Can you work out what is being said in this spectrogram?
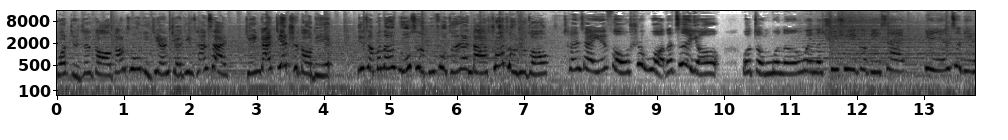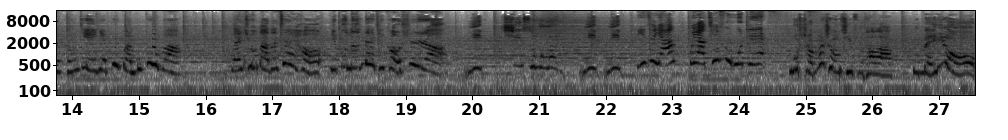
我只知道当初你既然决定参赛，就应该坚持到底。你怎么能如此不负责任的说走就走？参赛与否是我的自由，我总不能为了区区一个比赛，便连自己的成绩也不管不顾吧？篮球打得再好，也不能代替考试啊！你气死我了！你你李子阳，不要欺负胡子！我什么时候欺负他了？我没有。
